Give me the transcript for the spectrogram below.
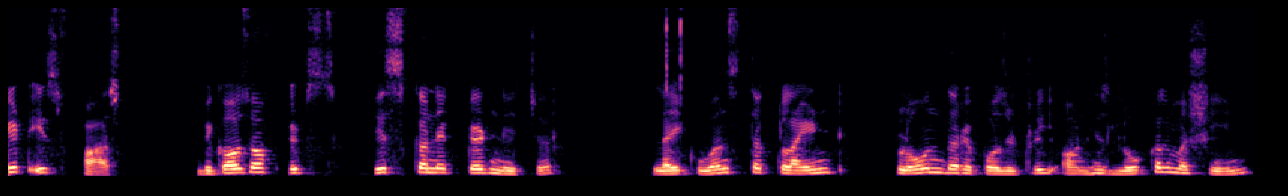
git is fast because of its disconnected nature. Like once the client clone the repository on his local machine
